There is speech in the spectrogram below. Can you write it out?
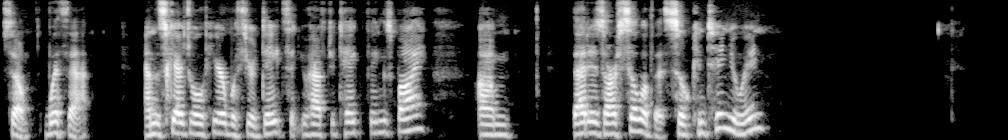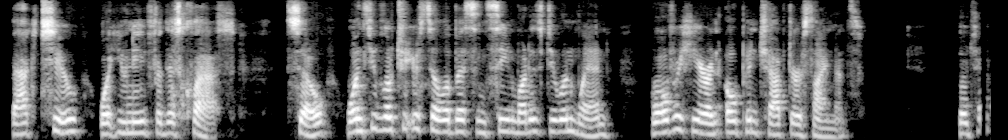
So, with that, and the schedule here with your dates that you have to take things by, um, that is our syllabus. So, continuing back to what you need for this class. So, once you've looked at your syllabus and seen what is due and when, go over here and open chapter assignments. So chapter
